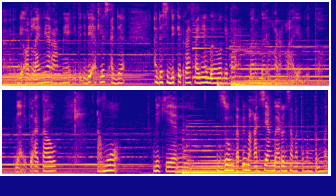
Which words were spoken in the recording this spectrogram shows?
Eh, di onlinenya rame gitu. Jadi at least ada ada sedikit rasanya bahwa kita bareng-bareng orang lain gitu. Ya itu atau kamu bikin zoom tapi makan siang bareng sama teman-teman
